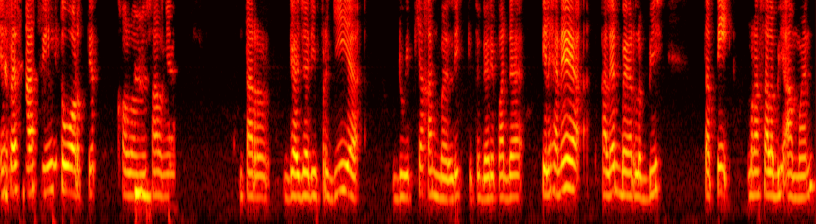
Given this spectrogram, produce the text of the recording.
investasi itu worth it. Kalau hmm. misalnya ntar gak jadi pergi ya duitnya akan balik gitu. Daripada pilihannya ya kalian bayar lebih tapi merasa lebih aman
